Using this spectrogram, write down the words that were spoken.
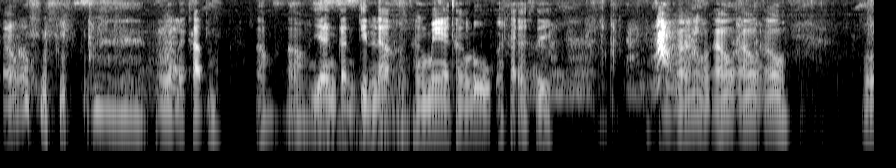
เอาเอานู่นนะครับ เอาเอาแย่งกันกินแล้วทั้งแม่ทั้งลูกนะครับสิเอาเอาเอาเอาโอ้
